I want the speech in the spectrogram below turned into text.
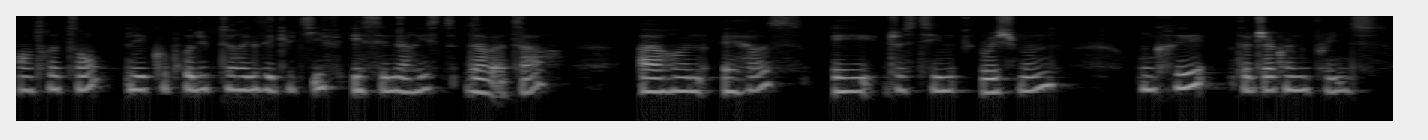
Entre-temps, les coproducteurs exécutifs et scénaristes d'Avatar, Aaron Ehas et Justin Richmond, ont créé The Jackson Prince,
